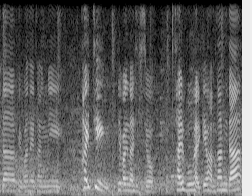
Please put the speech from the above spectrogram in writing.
감사합니다. 배반의 장미 화이팅! 대박 나십시오. 잘 보고 갈게요. 감사합니다.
